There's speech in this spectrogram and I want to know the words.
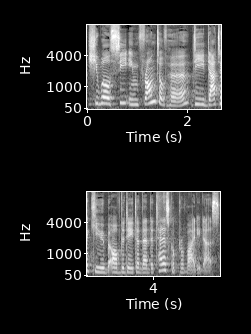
she will see in front of her the data cube of the data that the telescope provided us.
